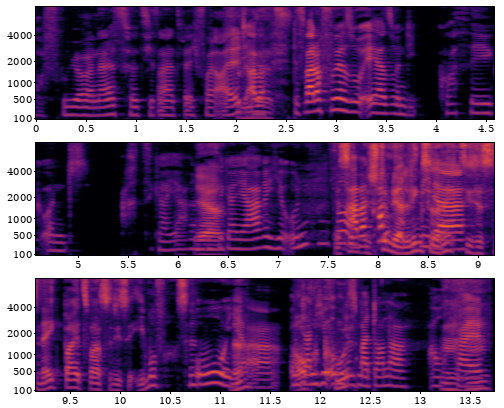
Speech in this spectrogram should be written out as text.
boah, früher, ne, das hört sich jetzt an, als wäre ich voll alt, Früher aber ist- das war doch früher so eher so in die Gothic und 80er Jahre, Ja. 90er Jahre hier unten so, Das aber stimmt, kommt ja, jetzt links wieder. und rechts diese Snakebites, war es so diese Emo-Phase? Oh ne? ja. Und Auch dann hier oben cool. Mhm. das Madonna. Auch geil.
